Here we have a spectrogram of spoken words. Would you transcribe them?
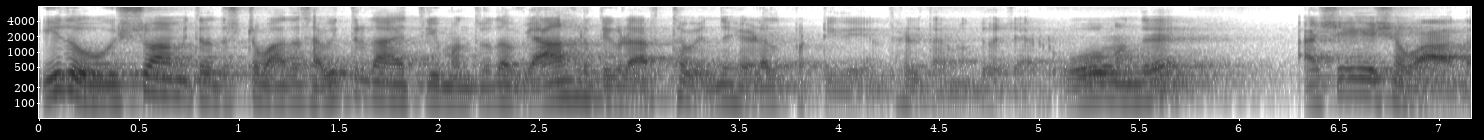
ಇದು ವಿಶ್ವಾಮಿತ್ರ ದೃಷ್ಟವಾದ ಸವಿತ್ರ ಗಾಯತ್ರಿ ಮಂತ್ರದ ವ್ಯಾಹೃತಿಗಳ ಅರ್ಥವೆಂದು ಹೇಳಲ್ಪಟ್ಟಿದೆ ಅಂತ ಹೇಳ್ತಾರೆ ಮಧ್ವಾಚಾರ್ಯರು ಓಂ ಅಂದರೆ ಅಶೇಷವಾದ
